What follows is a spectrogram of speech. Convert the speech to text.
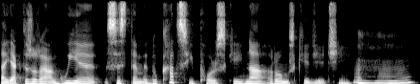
Jak też reaguje system edukacji polskiej na romskie dzieci? Mhm.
